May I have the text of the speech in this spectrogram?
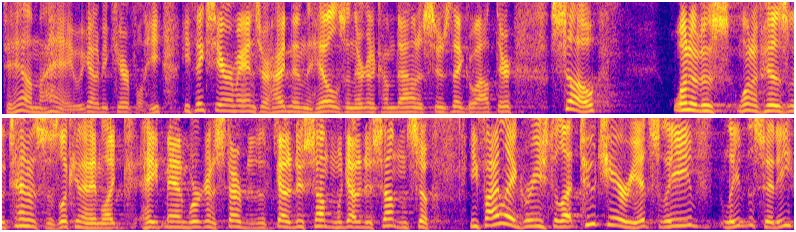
to him, hey, we got to be careful. He, he thinks the Arameans are hiding in the hills and they're going to come down as soon as they go out there. So one of his one of his lieutenants is looking at him like, "Hey, man, we're going to start. We've got to do something. We got to do something." So he finally agrees to let two chariots leave leave the city.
